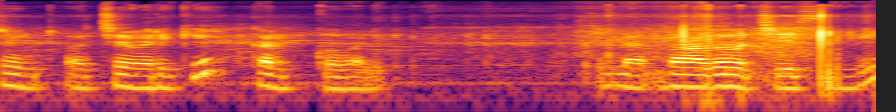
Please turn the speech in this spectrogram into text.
స్టెంట్ వచ్చే వరకు కలుపుకోవాలి. ఇలా బాగా వచ్చేసింది.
